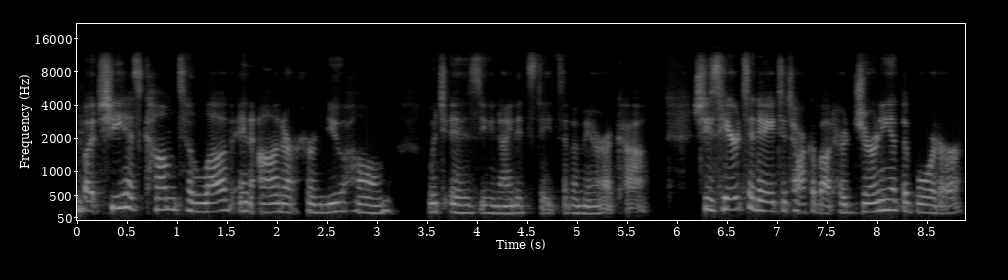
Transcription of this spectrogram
but she has come to love and honor her new home, which is the United States of America. She's here today to talk about her journey at the border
